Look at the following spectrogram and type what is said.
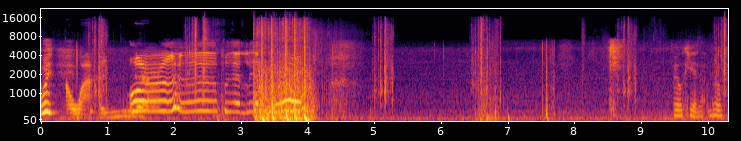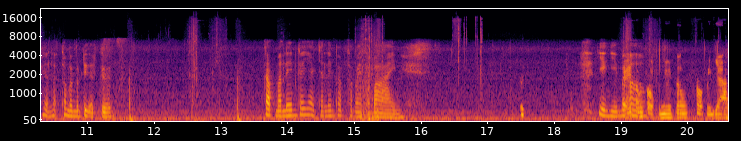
อุ้ยเอาว่ะไอ้โอ้เหี้ยเพื่อนเลือดกู ไม่โอเคละไม่โอเคละทำไมมันเดือดเกิน กลับมาเล่นก็อยากจะเล่นแบบสบายๆไหมอย่างงี้ไม่ไม่เอาต้องตบมีต้องตบมียาว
